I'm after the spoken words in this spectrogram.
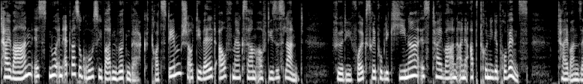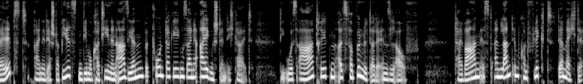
Taiwan ist nur in etwa so groß wie Baden-Württemberg. Trotzdem schaut die Welt aufmerksam auf dieses Land. Für die Volksrepublik China ist Taiwan eine abtrünnige Provinz. Taiwan selbst, eine der stabilsten Demokratien in Asien, betont dagegen seine Eigenständigkeit. Die USA treten als Verbündeter der Insel auf. Taiwan ist ein Land im Konflikt der Mächte.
